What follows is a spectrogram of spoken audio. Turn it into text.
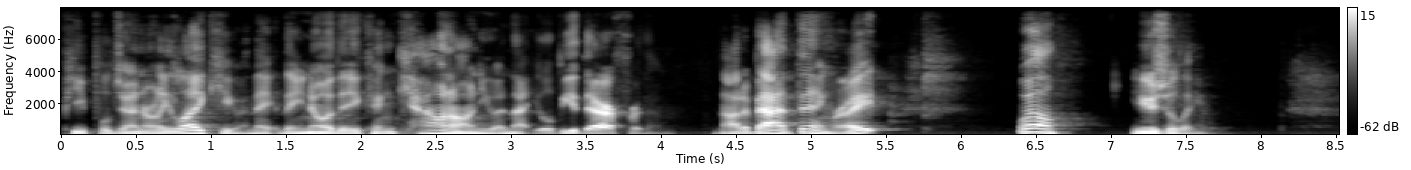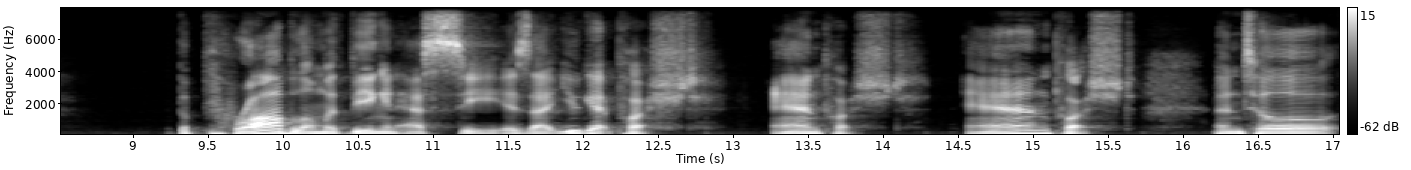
People generally like you and they, they know they can count on you and that you'll be there for them. Not a bad thing, right? Well, usually. The problem with being an SC is that you get pushed and pushed and pushed until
